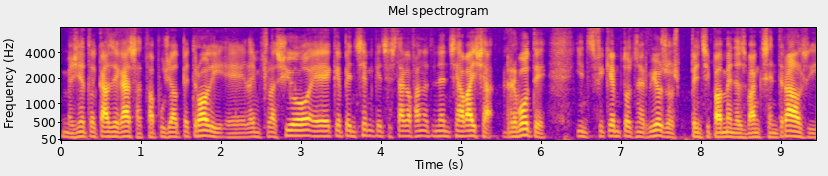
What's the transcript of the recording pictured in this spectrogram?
Imagina't el cas de gas, et fa pujar el petroli, eh, la inflació eh, que pensem que s'està agafant una tendència a baixa, rebote, i ens fiquem tots nerviosos, principalment els bancs centrals i,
